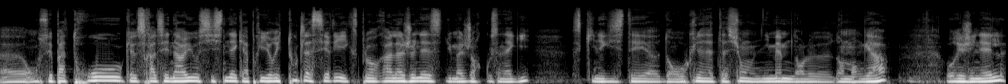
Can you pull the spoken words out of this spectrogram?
Euh, on ne sait pas trop quel sera le scénario, si ce n'est qu'a priori toute la série explorera la jeunesse du Major Kusanagi, ce qui n'existait euh, dans aucune adaptation, ni même dans le manga originel.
